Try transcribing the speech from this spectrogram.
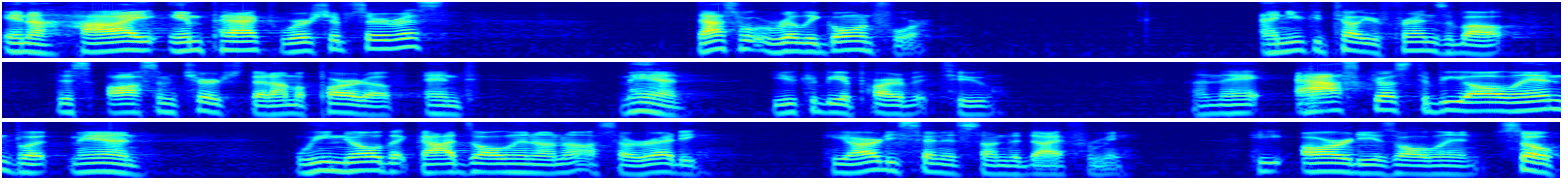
in a high impact worship service, that's what we're really going for. And you could tell your friends about this awesome church that I'm a part of. And man, you could be a part of it too. And they ask us to be all in, but man, we know that God's all in on us already. He already sent his son to die for me. He already is all in. So,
